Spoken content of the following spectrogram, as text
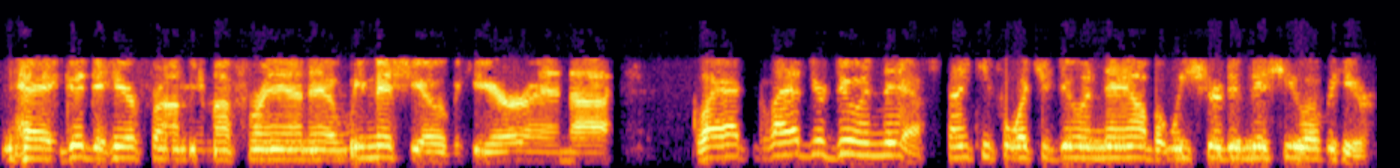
Hey, good to hear from you, my friend. Uh, we miss you over here, and uh, glad glad you're doing this. Thank you for what you're doing now, but we sure do miss you over here.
